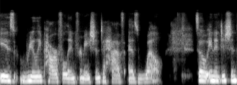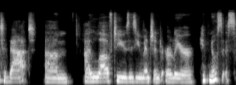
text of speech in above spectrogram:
is really powerful information to have as well. So, in addition to that, um, I love to use, as you mentioned earlier, hypnosis,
